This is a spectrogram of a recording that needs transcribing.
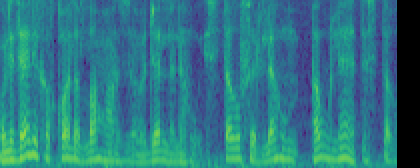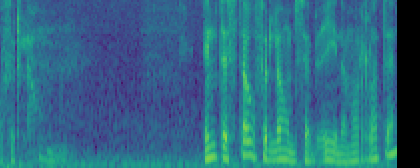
ولذلك قال الله عز وجل له استغفر لهم أو لا تستغفر لهم. إن تستغفر لهم سبعين مرة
